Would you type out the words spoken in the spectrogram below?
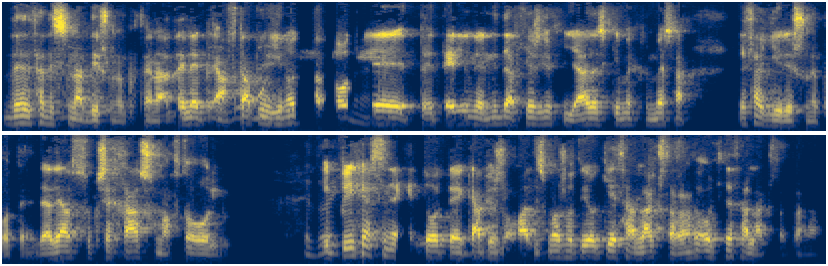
δεν θα τη συναντήσουν πουθενά. Δεν είναι, αυτά που γινόταν τότε, τέλη 90, αρχές 2000 και μέχρι μέσα, δεν θα γυρίσουν ποτέ. Δηλαδή, ας το ξεχάσουμε αυτό όλοι. Εδώ Υπήρχε στην αρχή τότε κάποιος ρομαντισμό ότι okay, θα αλλάξουν τα πράγματα. Όχι, δεν θα αλλάξουν τα πράγματα.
